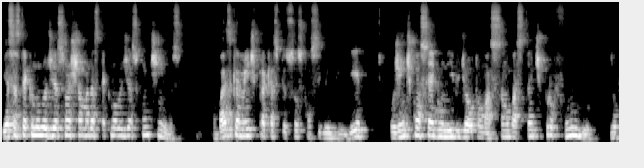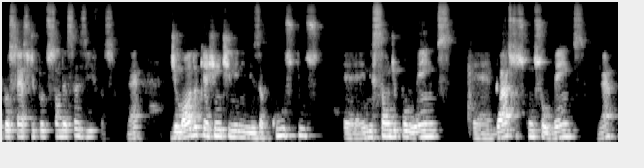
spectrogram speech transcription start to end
E essas tecnologias são chamadas tecnologias contínuas. Então, basicamente, para que as pessoas consigam entender, hoje a gente consegue um nível de automação bastante profundo no processo de produção dessas IFAs, né? De modo que a gente minimiza custos, é, emissão de poluentes, é, gastos com solventes, né?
